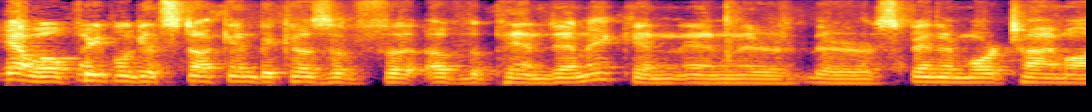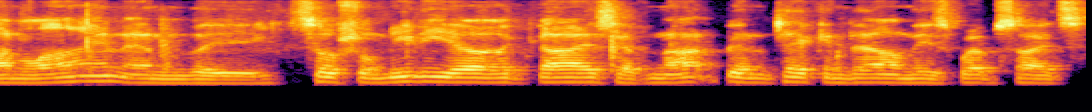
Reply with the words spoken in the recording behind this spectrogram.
Yeah, well, people get stuck in because of uh, of the pandemic, and and they're they're spending more time online, and the social media guys have not been taking down these websites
